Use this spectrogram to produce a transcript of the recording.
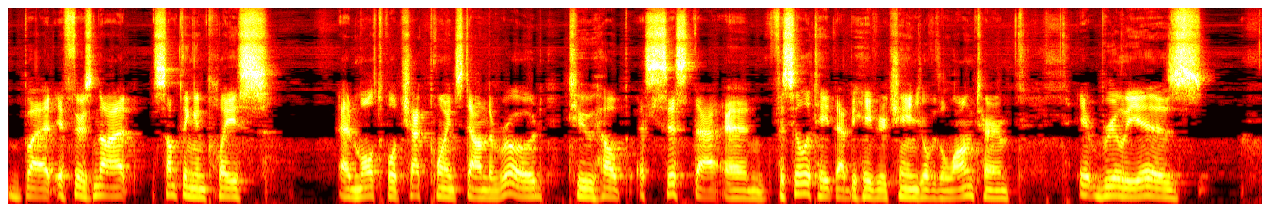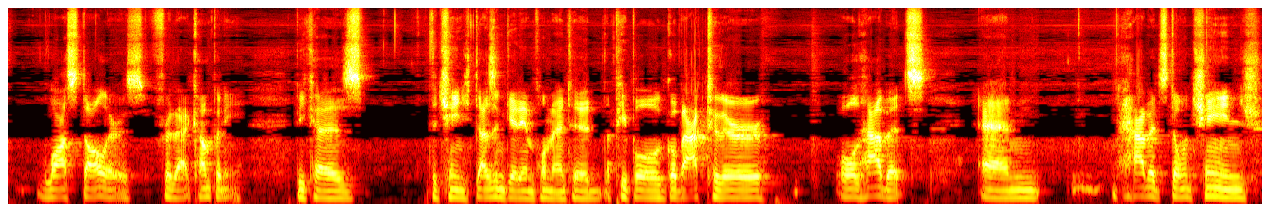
but if there's not something in place at multiple checkpoints down the road to help assist that and facilitate that behavior change over the long term, it really is lost dollars for that company because the change doesn't get implemented. The people go back to their old habits and habits don't change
